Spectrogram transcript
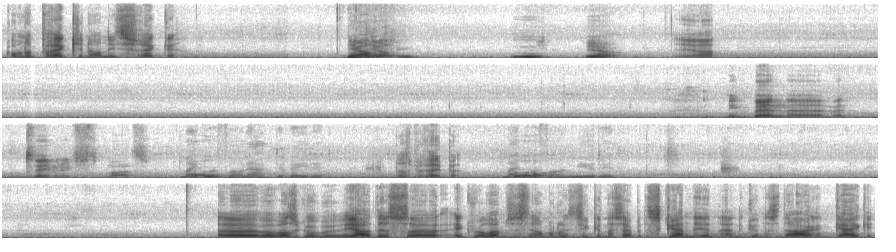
Kom een prikje nog niet schrikken. Ja. Ja. Ja. Ja. Ik ben eh, met twee minuutjes te plaatsen. Microphone activated. Dat is begrepen. Microphone muted. Waar was ik ook weer? Ja, dus eh, ik wil hem zo snel mogelijk naar het ziekenhuis hebben de scan in en dan kunnen ze daar gaan kijken.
